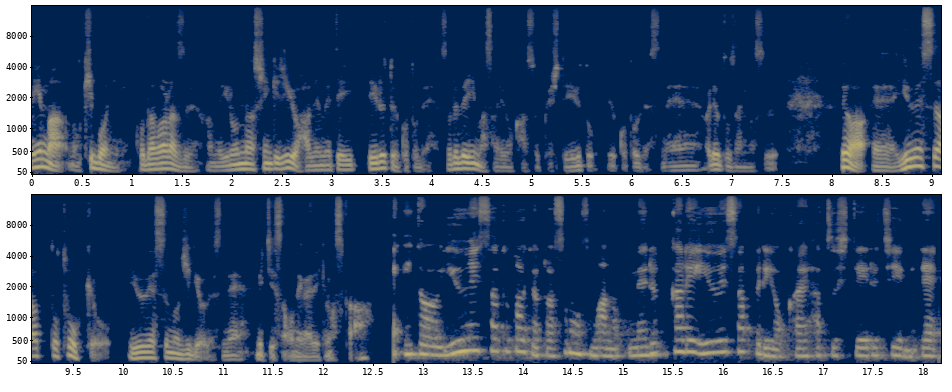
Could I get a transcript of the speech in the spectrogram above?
今の規模にこだわらず、あのいろんな新規事業を始めていっているということで、それで今採用を加速しているということですね。ありがとうございます。では、えー US アット東京、US の事業ですね。ミッチーさんお願いできますか？えっと、US アット東京とはそもそもあのメルカリ US アプリを開発しているチームで、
